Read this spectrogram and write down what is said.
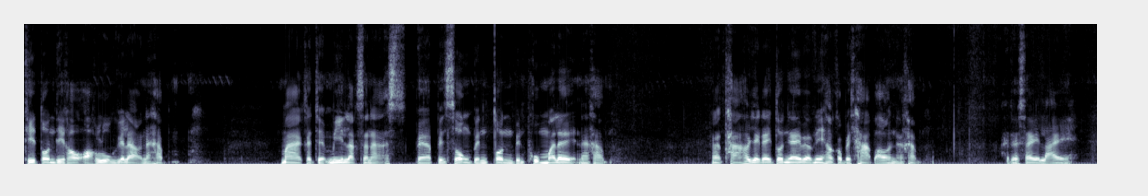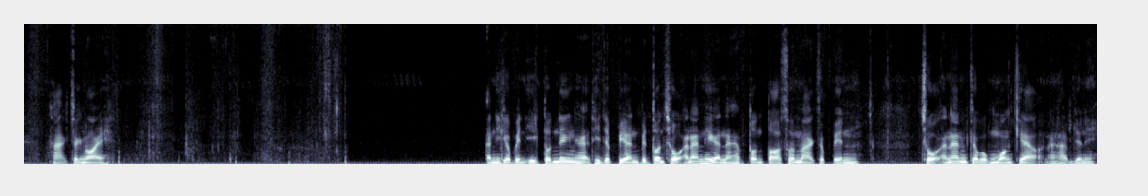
ที่ต้นที่เขาออกลูกอยู่แล้วนะครับ มากก็จะมีลักษณะแบบเป็นทรงเป็นต้นเป็นพุ่มมาเลยนะครับถ้าเขาอยากได้ต้นใหญ่แบบนี้เขาก็ไปทาบเอานะครับ อาจจะใส่หลายหากจักน่อย อันนี้ก็เป็นอีกต้นหนึงนะฮะที่จะเปลี่ยนเป็นต้นโชคอันนั้นที่กันนะครับ ต้นต่อส่วนมากจะเป็นโชคอันนั้นกระบอกม่วงแก้วนะครับอยู่นี่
